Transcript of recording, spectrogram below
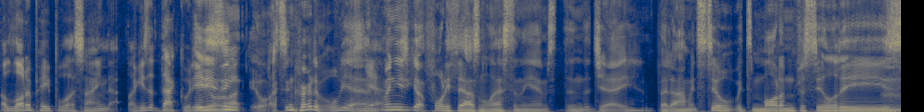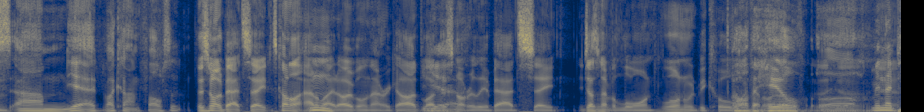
a lot of people are saying that. Like, is it that good? It in is. your In, it's incredible. Yeah. Yeah. I mean, you've got forty thousand less than the M than the G, but um, it's still it's modern facilities. Hmm. Um, yeah, I can't fault it. There's not a bad seat. It's kind of like Adelaide Oval in that regard. Like, there's not really a bad seat. It doesn't have a lawn. Lawn would be cool. Oh, like the hill. Oh. I mean, Yeah. they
